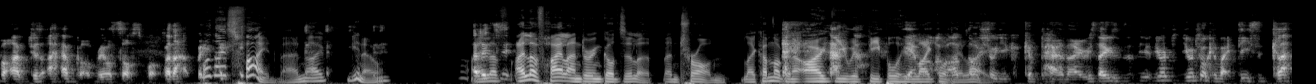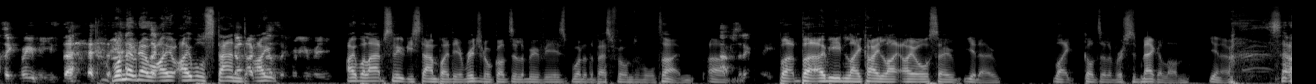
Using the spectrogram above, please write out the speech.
But I've just I have got a real soft spot for that. Well, that's fine, man. I, you know, I And love, it's- I love Highlander and Godzilla and Tron. Like, I'm not going to argue with people who yeah, like what I'm they not like. sure you can compare those. Those you're you're talking about decent classic movies. That Well, no, no, I, I will stand. I, movie. I will absolutely stand by the original Godzilla movie as one of the best films of all time. Um, Absolutely. But, but I mean, like, I like, I also, you know, like Godzilla versus Megalon. You know, so,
